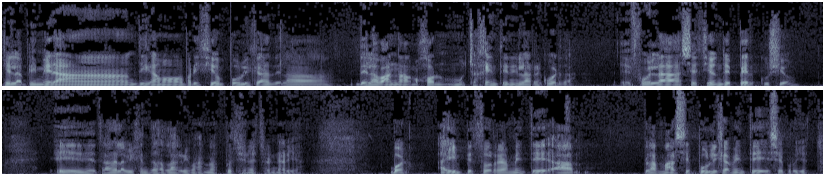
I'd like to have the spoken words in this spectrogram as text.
que la primera, digamos, aparición pública de la, de la banda, a lo mejor mucha gente ni la recuerda, eh, fue la sección de percusión eh, detrás de la Virgen de las Lágrimas, una exposición extraordinaria. Bueno, ahí empezó realmente a plasmarse públicamente ese proyecto.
